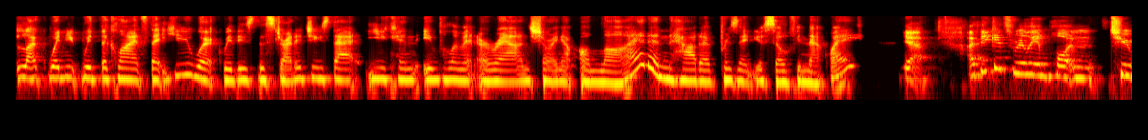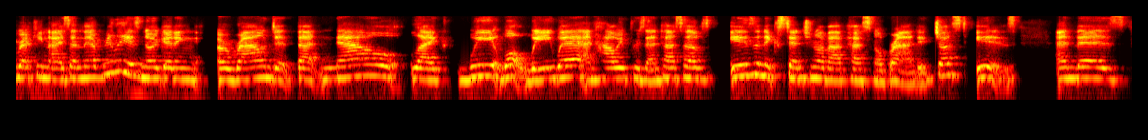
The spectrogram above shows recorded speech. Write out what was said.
like when you with the clients that you work with is the strategies that you can implement around showing up online and how to present yourself in that way yeah, I think it's really important to recognize, and there really is no getting around it, that now, like, we, what we wear and how we present ourselves is an extension of our personal brand. It just is. And there's,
